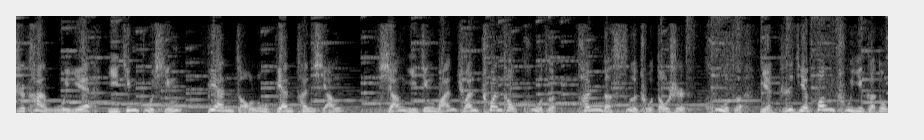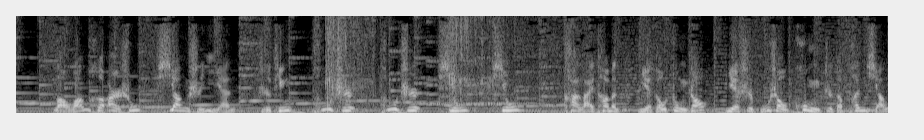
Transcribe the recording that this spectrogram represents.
只看五爷已经不行，边走路边喷翔。翔已经完全穿透裤子，喷的四处都是，裤子也直接崩出一个洞。老王和二叔相视一眼，只听扑哧扑哧咻咻，看来他们也都中招，也是不受控制的喷翔，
